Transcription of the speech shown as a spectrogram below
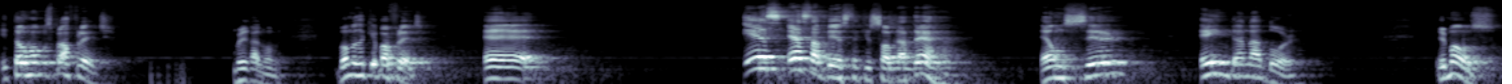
Então vamos para frente. Obrigado, homem. Vamos aqui para frente. é, esse, essa besta que sobe a terra é um ser enganador. Irmãos,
